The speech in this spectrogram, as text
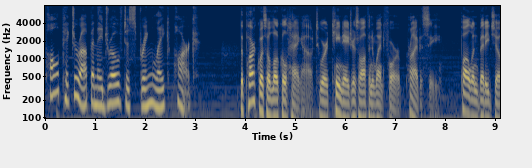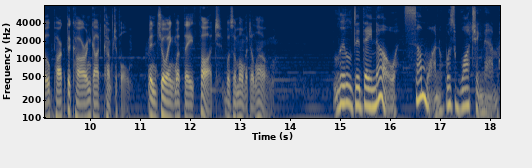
Paul picked her up and they drove to Spring Lake Park. The park was a local hangout where teenagers often went for privacy. Paul and Betty Jo parked the car and got comfortable, enjoying what they thought was a moment alone. Little did they know, someone was watching them.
